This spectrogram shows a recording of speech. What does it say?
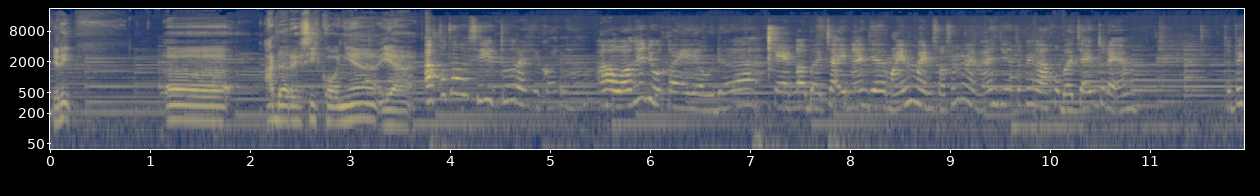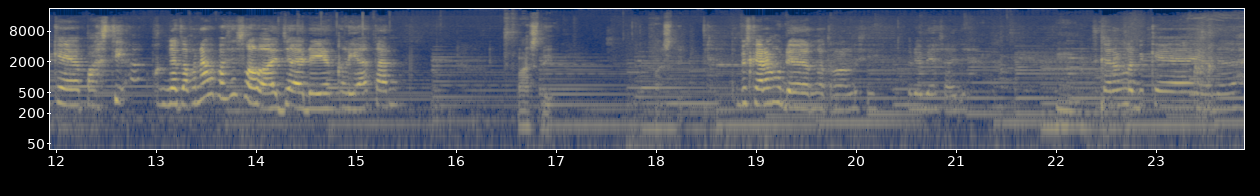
Jadi eh ada resikonya ya aku tahu sih itu resikonya awalnya juga kayak ya udahlah kayak nggak bacain aja main-main sosmed main aja tapi nggak aku bacain tuh DM tapi kayak pasti nggak tahu kenapa pasti selalu aja ada yang kelihatan pasti pasti. tapi sekarang udah nggak terlalu sih udah biasa aja Hmm, sekarang lebih kayak ya udahlah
